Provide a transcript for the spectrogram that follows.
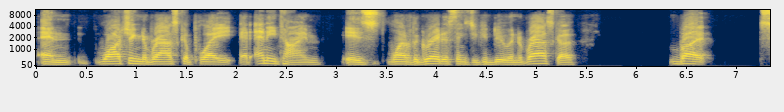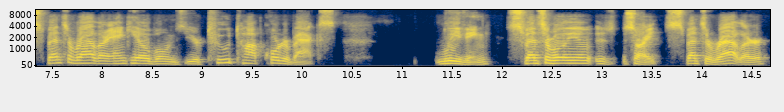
And watching Nebraska play at any time is one of the greatest things you can do in Nebraska. But Spencer Rattler and Caleb Williams, your two top quarterbacks, leaving. Spencer Williams, sorry, Spencer Rattler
